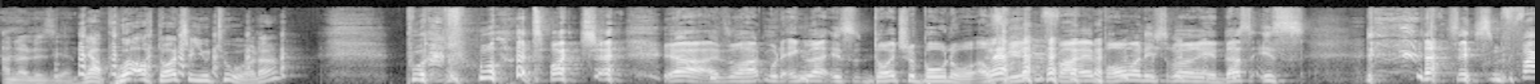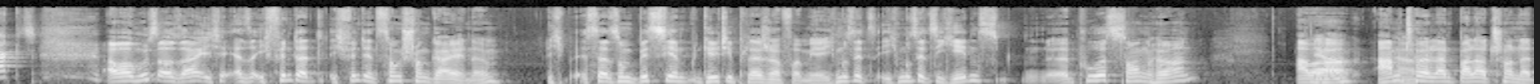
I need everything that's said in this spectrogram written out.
analysieren. Ja, pur auch deutsche U2, oder? Pur, pur deutsche, ja, also Hartmut Engler ist deutsche Bono. Auf jeden Fall brauchen wir nicht drüber reden. Das ist, das ist ein Fakt. Aber muss auch sagen, ich, also ich finde ich finde den Song schon geil, ne? Ich, ist ja so ein bisschen guilty pleasure von mir. Ich muss jetzt, ich muss jetzt nicht jeden äh, pur Song hören, aber Ja, Abenteuerland ballert schon, das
